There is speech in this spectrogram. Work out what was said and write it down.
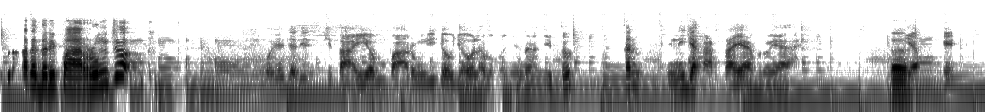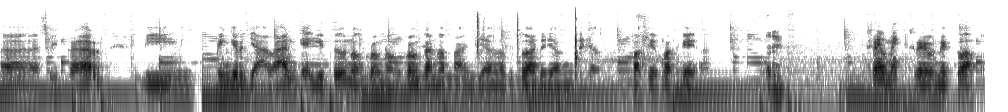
berangkatnya dari Parung cok. pokoknya jadi Citayam, Parung, ini jauh-jauh lah pokoknya. Nah, itu kan ini Jakarta ya, Bro ya. Eh. Dia pakai eh, sweater di pinggir jalan kayak gitu, nongkrong-nongkrong tanah panjang. Habis itu ada yang pakai-pakai crewneck, crewneck tuh apa?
